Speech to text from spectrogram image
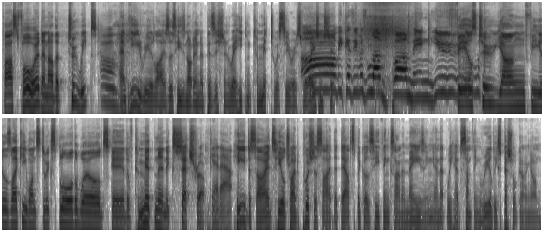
Fast forward another two weeks, Oh. and he realizes he's not in a position where he can commit to a serious relationship. Oh, because he was love bombing you. feels too young, feels like he wants to explore the world, scared of commitment, etc. Get out. He decides he'll try to push aside the doubts because he thinks I'm amazing and that we have something really special going on.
